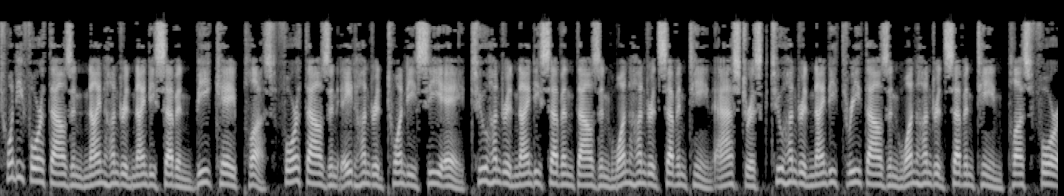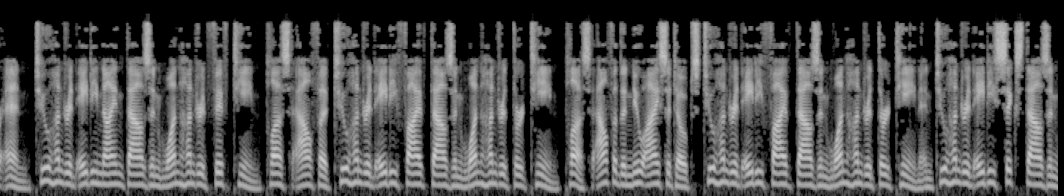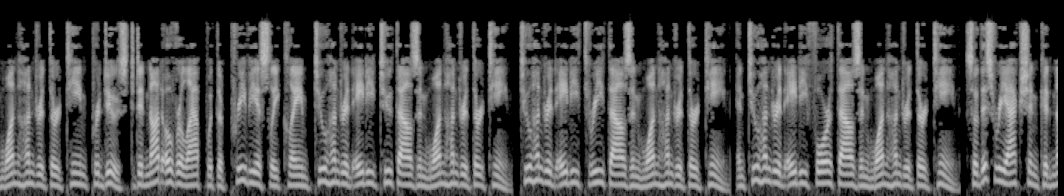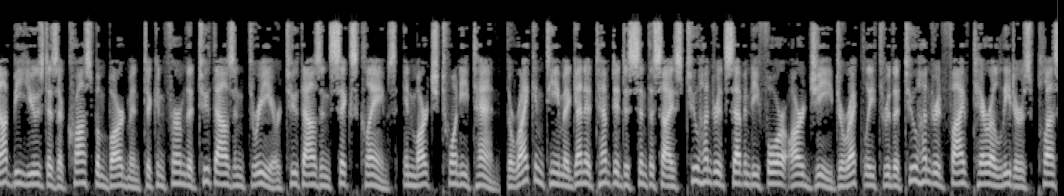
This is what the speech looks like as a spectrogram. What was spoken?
24997 BK plus 4820 Ca 297117 asterisk 293117 plus 4 N 289115 plus alpha 285113 plus alpha The new isotopes 285113 and 286113 produced did not overlap with the previously previously claimed 282,113, 283,113, and 284,113, so this reaction could not be used as a cross bombardment to confirm the 2003 or 2006 claims. In March 2010, the Riken team again attempted to synthesize 274 Rg directly through the 205 tera liters plus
